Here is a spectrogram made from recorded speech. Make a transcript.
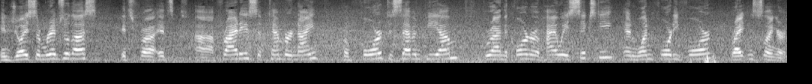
enjoy some ribs with us. It's, it's uh, Friday, September 9th from 4 to 7 p.m. We're on the corner of Highway 60 and 144 right in Slinger.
